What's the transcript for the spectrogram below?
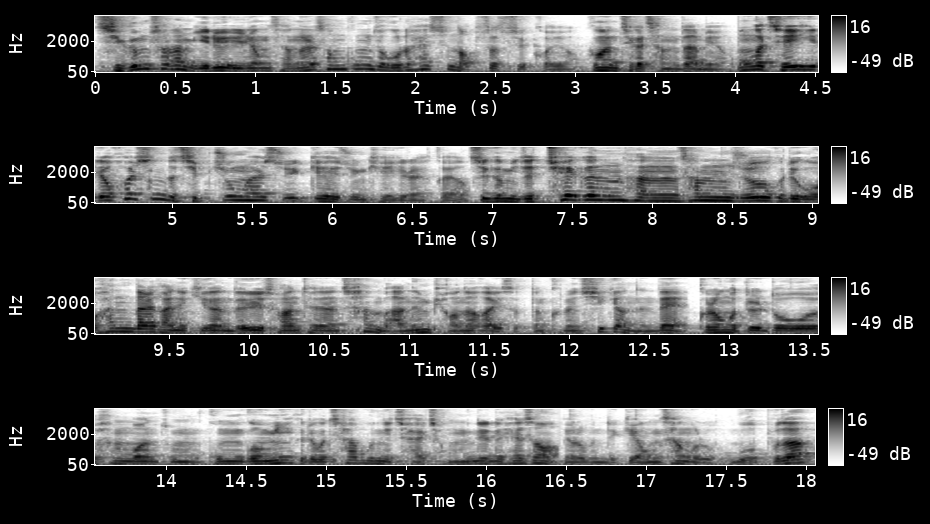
지금처럼 일일 일영상을 성공적으로 할 수는 없었을 거예요. 그건 제가 장담해요. 뭔가 제 일에 훨씬 더 집중할 수 있게 해준 계기랄까요? 지금 이제 최근 한 3주 그리고 한 달간의 기간들이 저한테는 참 많은 변화가 있었던 그런 시기였는데 그런 것들도 한번 좀 곰곰이 그리고 차분히 잘 정리를 해서 여러분들께 영상으로 무엇보다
